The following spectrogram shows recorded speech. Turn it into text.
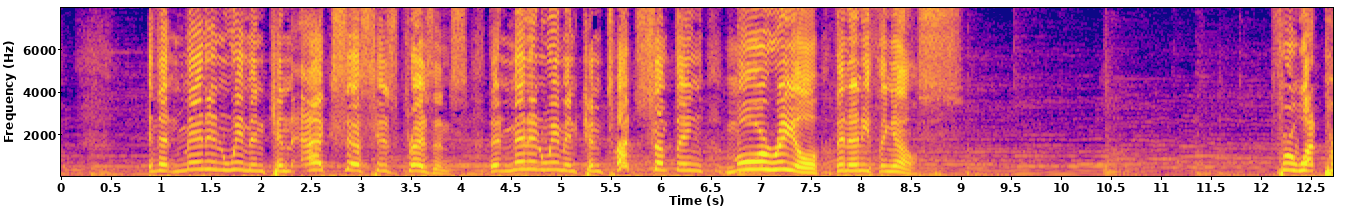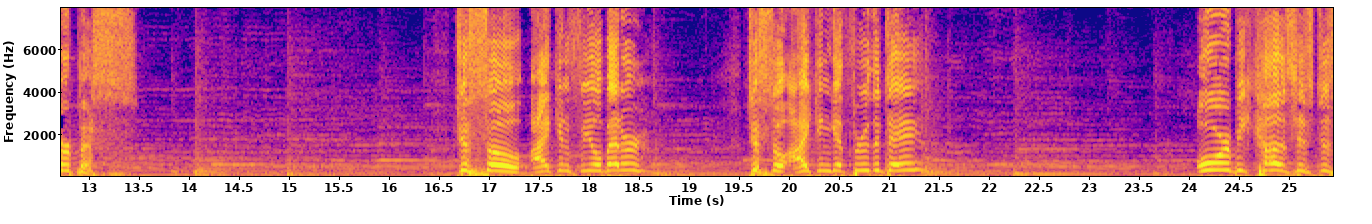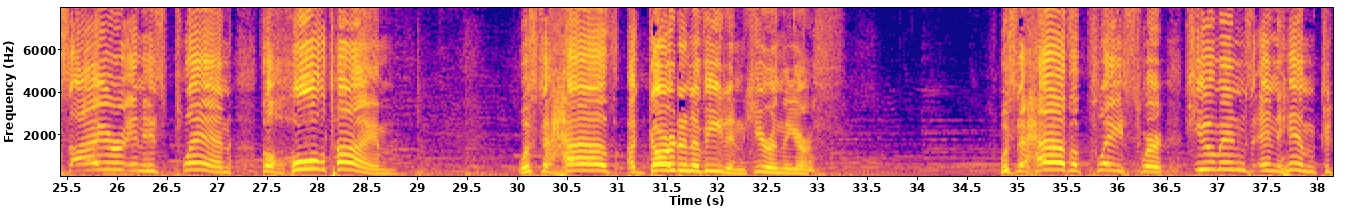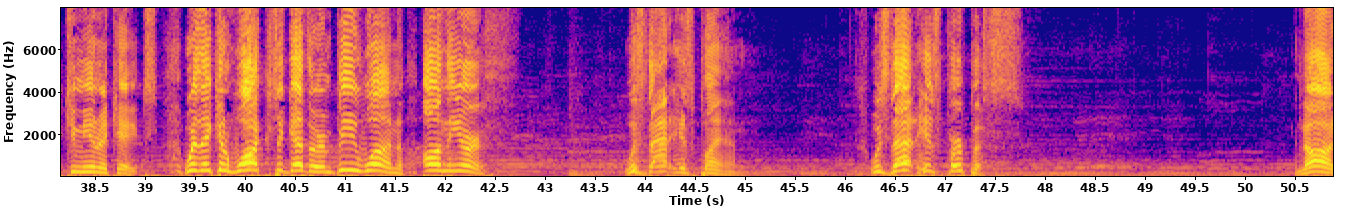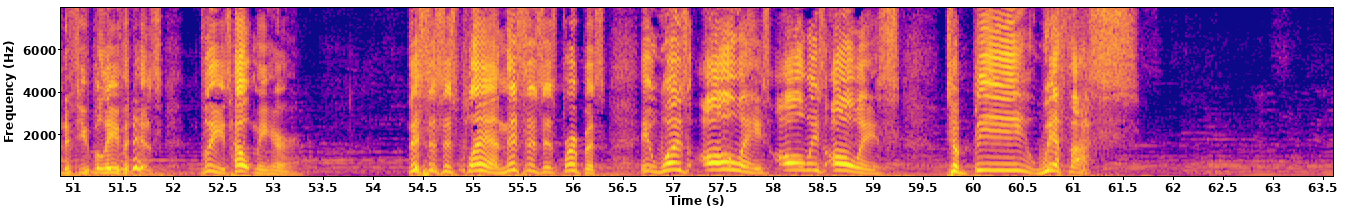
and that men and women can access his presence, that men and women can touch something more real than anything else. For what purpose? Just so I can feel better? Just so I can get through the day? Or because his desire and his plan the whole time was to have a Garden of Eden here in the earth. Was to have a place where humans and Him could communicate, where they could walk together and be one on the earth. Was that His plan? Was that His purpose? Nod if you believe it is. Please help me here. This is His plan, this is His purpose. It was always, always, always to be with us,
